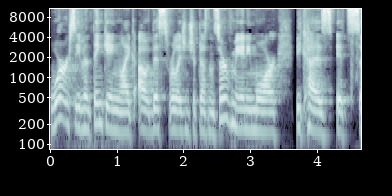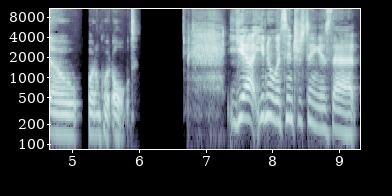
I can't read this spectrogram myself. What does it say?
worse, even thinking like, oh, this relationship doesn't serve me anymore because it's so quote unquote old. Yeah, you know what's interesting is that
